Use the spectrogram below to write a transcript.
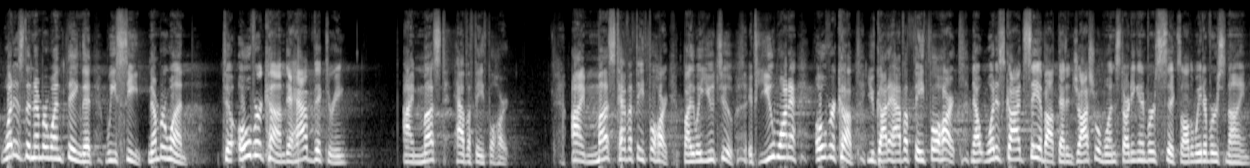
what is the number one thing that we see? Number one, to overcome, to have victory, I must have a faithful heart. I must have a faithful heart. By the way, you too. If you want to overcome, you've got to have a faithful heart. Now, what does God say about that in Joshua 1, starting in verse 6, all the way to verse 9?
